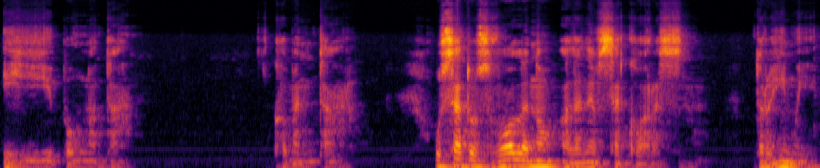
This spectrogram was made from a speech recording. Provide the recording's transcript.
і її повнота. Коментар. Усе дозволено, але не все корисно. Дорогі мої,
